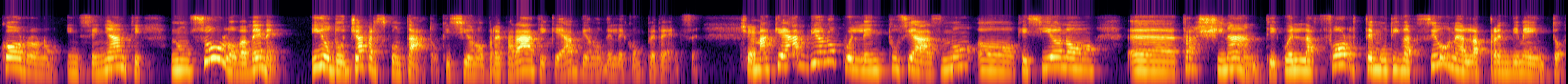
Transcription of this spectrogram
occorrono insegnanti non solo, va bene, io do già per scontato che siano preparati, che abbiano delle competenze, certo. ma che abbiano quell'entusiasmo, oh, che siano eh, trascinanti, quella forte motivazione all'apprendimento,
